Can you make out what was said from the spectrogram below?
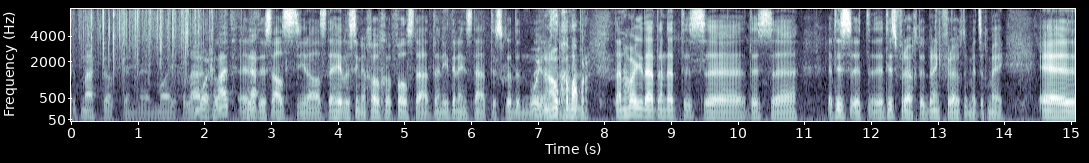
Het maakt ook een eh, mooi geluid. Mooi geluid. Ja. Dus als, you know, als de hele synagoge vol staat en iedereen staat te schudden. Hoor je een hoop gewapper. Dan hoor je dat en dat is. dus, eh, het, is het, het is vreugde, het brengt vreugde met zich mee. Eh,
